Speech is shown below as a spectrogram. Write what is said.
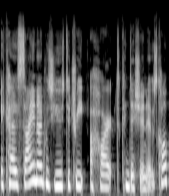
because cyanide was used to treat a heart condition. It was called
